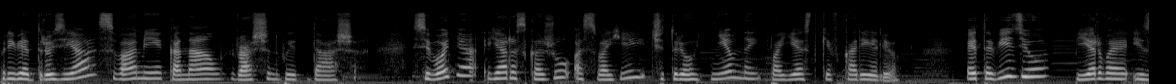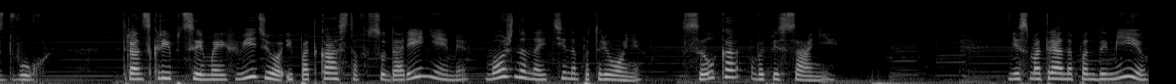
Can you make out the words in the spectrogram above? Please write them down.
Привет, друзья! С вами канал Russian with Dasha. Сегодня я расскажу о своей четырехдневной поездке в Карелию. Это видео первое из двух. Транскрипции моих видео и подкастов с ударениями можно найти на Патреоне. Ссылка в описании. Несмотря на пандемию,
